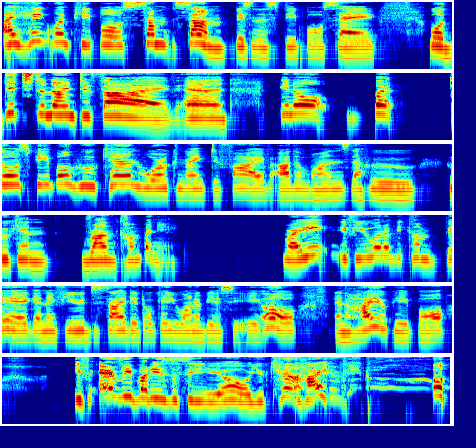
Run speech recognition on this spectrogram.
I hate when people, some, some business people say, well, ditch the nine to five. And, you know, but those people who can work nine to five are the ones that who, who can run company right? If you want to become big and if you decided, okay, you want to be a CEO and hire people, if everybody is a CEO, you can't hire people.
